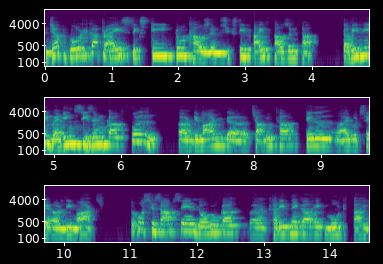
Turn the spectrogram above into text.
जब गोल्ड का प्राइस 62,000, 65,000 था तभी भी वेडिंग सीज़न का फुल डिमांड चालू था till I would say early March तो उस हिसाब से लोगों का खरीदने का एक मूड था ही।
